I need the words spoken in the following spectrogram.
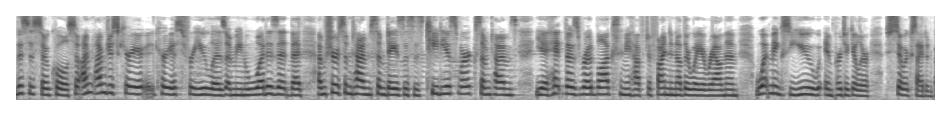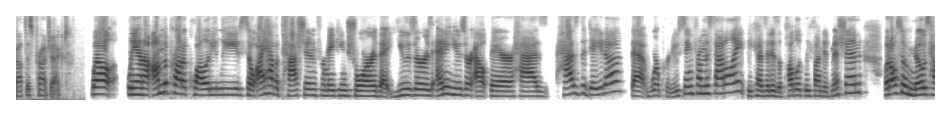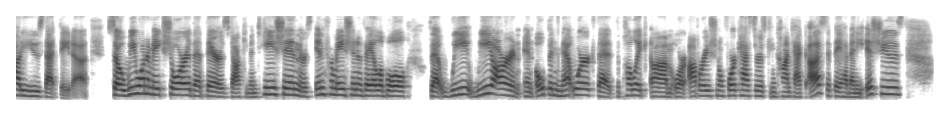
This is so cool. So I'm I'm just curious curious for you, Liz. I mean, what is it that I'm sure sometimes some days this is tedious work. Sometimes you hit those roadblocks and you have to find another way around them. What makes you in particular so excited about this project? Well, Leanna, I'm the product quality lead, so I have a passion for making sure that users, any user out there has has the data that we're producing from the satellite because it is a publicly funded mission, but also knows how to use that data. So we want to make sure that there's documentation, there's information available that we we are an, an, open network that the public um, or operational forecasters can contact us if they have any issues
